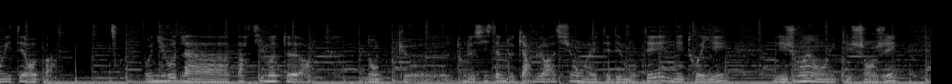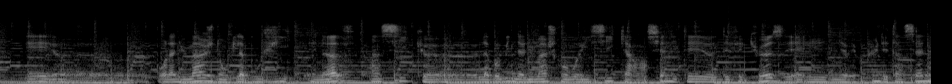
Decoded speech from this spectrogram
ont, été repeints. Au niveau de la partie moteur, donc tout le système de carburation a été démonté, nettoyé, les joints ont été changés et pour l'allumage, donc la bougie est neuve, ainsi que la bobine d'allumage qu'on voit ici, car l'ancienne était euh, défectueuse et il n'y avait plus d'étincelles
